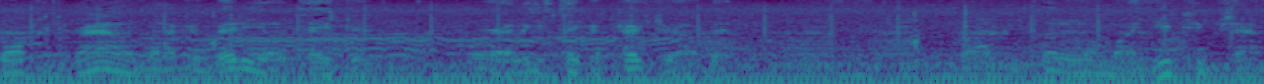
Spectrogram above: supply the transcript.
walking around so I can videotape it or at least take a picture of it so I can put it on my YouTube channel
